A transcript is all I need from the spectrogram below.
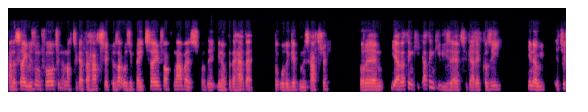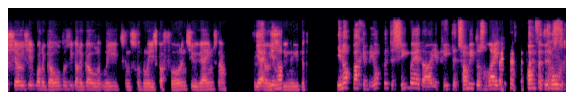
And I say he was unfortunate not to get the hat trick because that was a great save off Navas for the you know for the header that would have given him his hat trick. But um, yeah, I think I think he deserved to get it because he, you know, it just shows you what a goal does. He got a goal at Leeds and suddenly he's got four in two games now. It yeah, shows what he needed. You're not backing me up with the C word, are you, Peter? Tommy doesn't like confidence.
